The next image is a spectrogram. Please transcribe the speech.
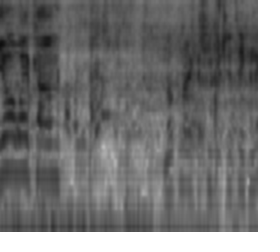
You're welcome. নতুন একটা শিপ এসেছে এখানে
